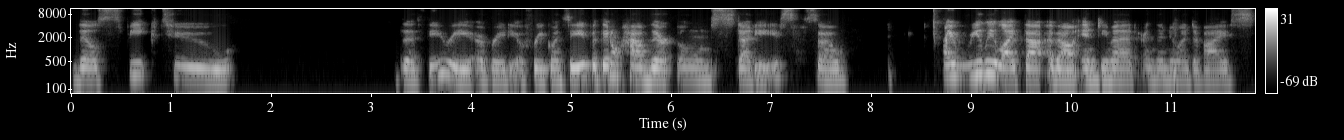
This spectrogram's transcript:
They'll speak to the theory of radio frequency, but they don't have their own studies. So I really like that about EndyMed and the NEWA device.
